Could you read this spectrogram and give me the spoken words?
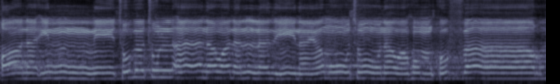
قال إني تبت الآن ولا الذين يموتون وهم كفار.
